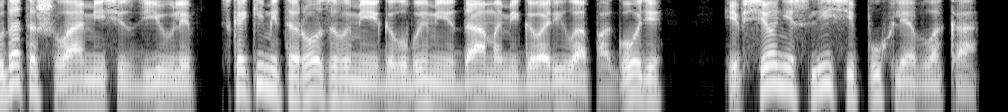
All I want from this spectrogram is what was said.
Куда-то шла миссис Дьюли, с какими-то розовыми и голубыми дамами говорила о погоде, и все неслись и пухли облака.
